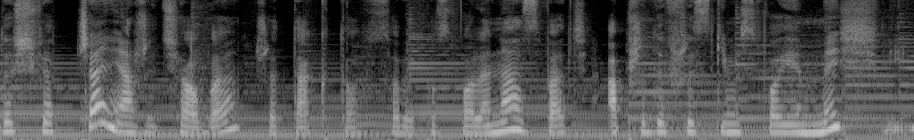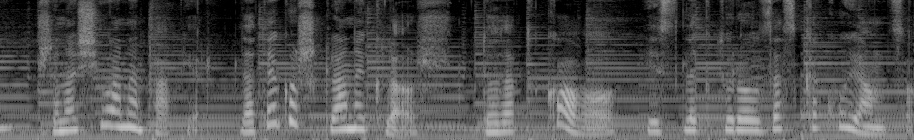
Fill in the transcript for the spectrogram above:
doświadczenia życiowe, że tak to sobie pozwolę nazwać, a przede wszystkim swoje myśli, przenosiła na papier. Dlatego Szklany Klosz dodatkowo jest lekturą zaskakującą,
